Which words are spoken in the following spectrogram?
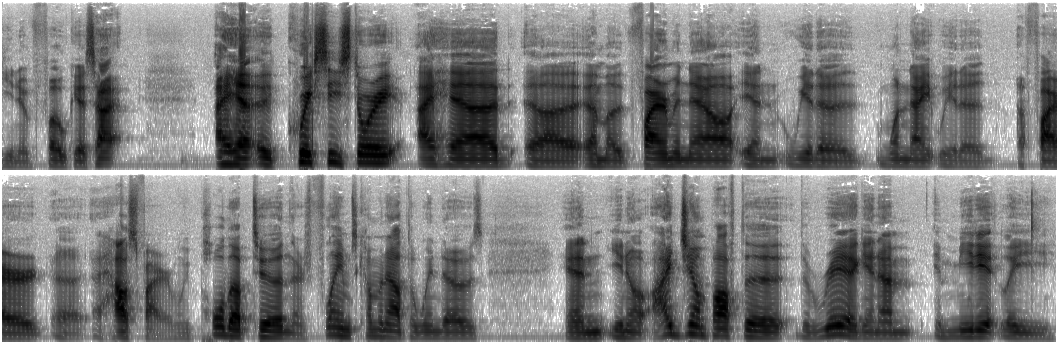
you know focus. I I had a quick C story. I had uh, I'm a fireman now, and we had a one night we had a, a fire, uh, a house fire. And we pulled up to it, and there's flames coming out the windows. And you know, I jump off the the rig and I'm immediately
